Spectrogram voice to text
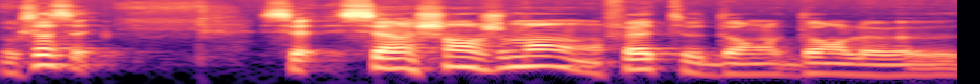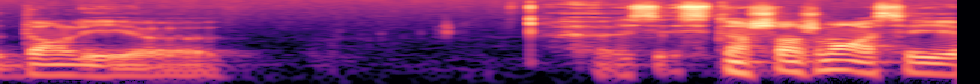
Donc ça, c'est un changement, en fait, dans, dans, le, dans les... c'est un changement assez,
